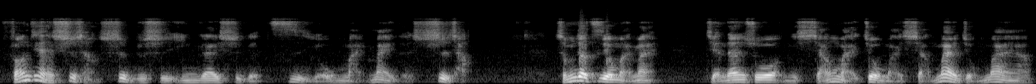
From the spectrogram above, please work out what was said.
房地产市场是不是应该是个自由买卖的市场？什么叫自由买卖？简单说，你想买就买，想卖就卖啊，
